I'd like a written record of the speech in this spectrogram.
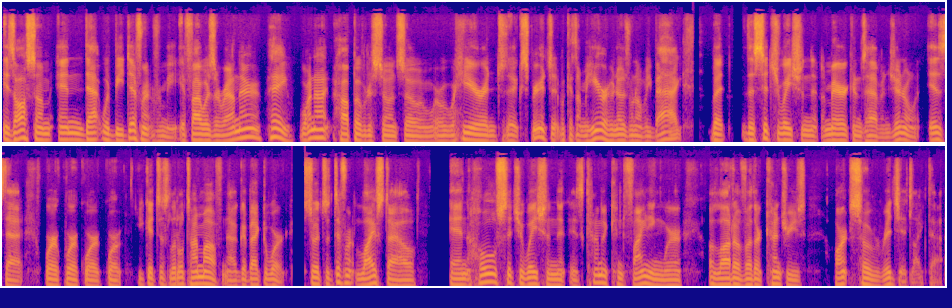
is awesome and that would be different for me if i was around there hey why not hop over to so and so and we're, here and to experience it because i'm here who knows when i'll be back but the situation that americans have in general is that work work work work. You get this little time off now go back to work. So it's a different lifestyle and whole situation that is kind of confining where a lot of other countries aren't so rigid like that.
